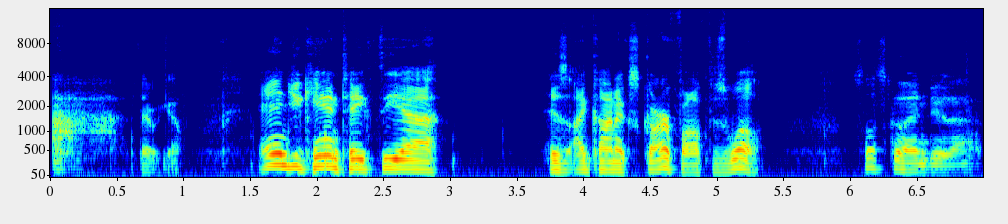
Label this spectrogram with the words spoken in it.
Ah, there we go. And you can take the uh, his iconic scarf off as well. So let's go ahead and do that.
